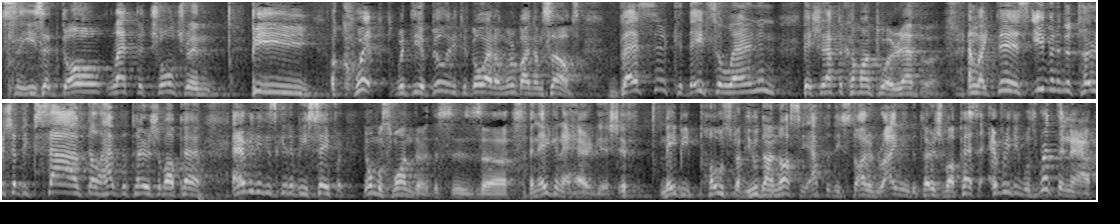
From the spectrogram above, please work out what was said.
So he said, don't let the children be equipped with the ability to go out and learn by themselves. Kedetza learning, they should have to come onto a rebbe. And like this, even in the Torah Shabbat they'll have the Torah Shabbat and everything is going to be safer. You almost wonder, this is uh, an Egene Hergish, if maybe post Rabbi Yehuda Nasi, after they started writing the Torah Shabbat everything was written now.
